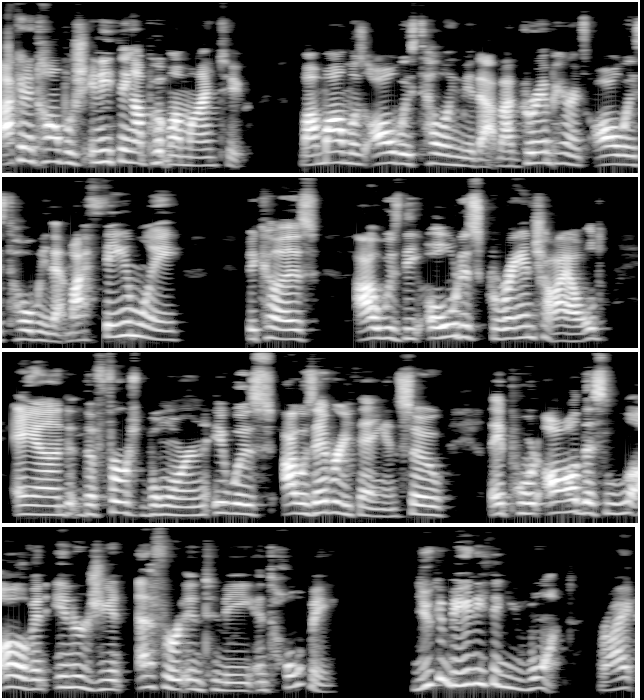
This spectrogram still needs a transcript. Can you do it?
I can accomplish anything I put my mind to. My mom was always telling me that. My grandparents always told me that. My family, because I was the oldest grandchild and the firstborn, it was I was everything. And so they poured all this love and energy and effort into me and told me, you can be anything you want, right?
